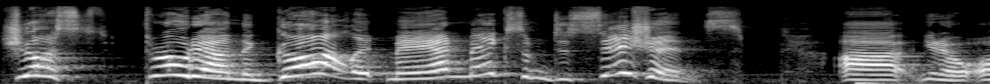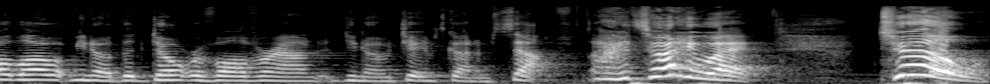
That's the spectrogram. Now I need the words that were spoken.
just throw down the gauntlet, man. Make some decisions. Uh, you know, although, you know, that don't revolve around, you know, James Gunn himself. All right, so anyway, two,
